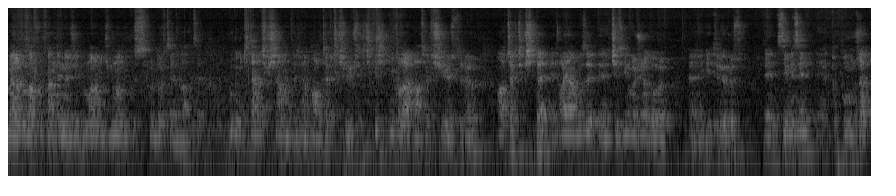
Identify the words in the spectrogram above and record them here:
Merhaba ben Furkan Demirci, numaram 2019-0456. Bugün iki tane çıkışı anlatacağım. Alçak çıkış ve yüksek çıkış. İlk olarak alçak çıkışı gösteriyorum. Alçak çıkışta e, ayağımızı e, çizginin ucuna doğru e, getiriyoruz. Dizimizin topuğumuza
